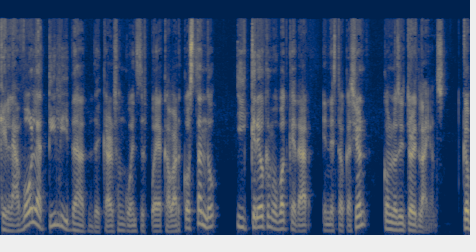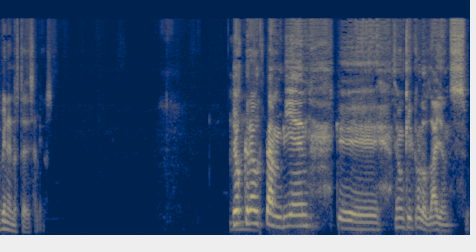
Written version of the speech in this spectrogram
que la volatilidad de Carson Wentz les puede acabar costando y creo que me voy a quedar en esta ocasión con los Detroit Lions. ¿Qué opinan ustedes, amigos? Yo creo también que tengo que ir con los Lions.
